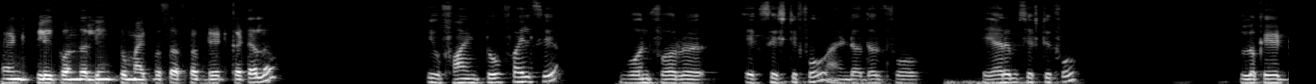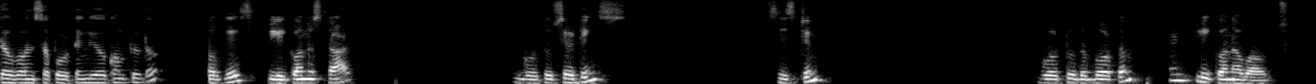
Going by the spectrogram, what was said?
and click on the link to Microsoft Update Catalog. You find two files here, one for uh, x64 and other for ARM64. Locate the one supporting your computer. For this, click on Start. Go to Settings, System. Go to the bottom and click on About.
